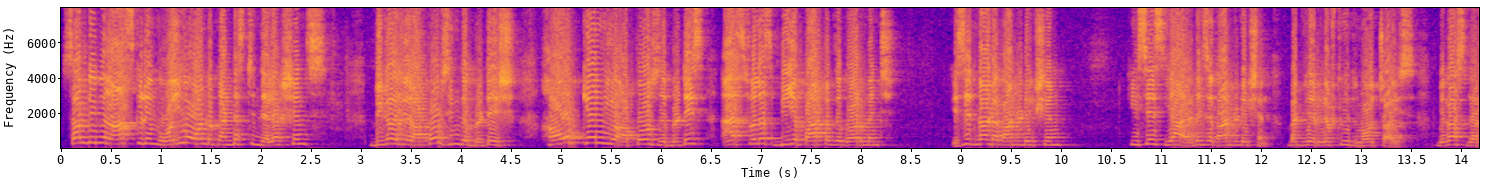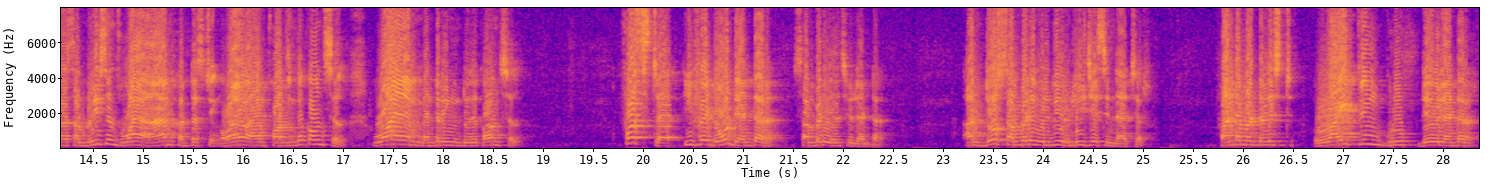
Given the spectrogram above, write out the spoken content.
Some people asked him, why you want to contest in the elections? Because you are opposing the British. How can you oppose the British as well as be a part of the government? Is it not a contradiction? He says, yeah, it is a contradiction, but we are left with no choice because there are some reasons why I am contesting, why I am forming the council, why I am entering into the council. First, if I don't enter, somebody else will enter. And those somebody will be religious in nature. Fundamentalist, right-wing group, they will enter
